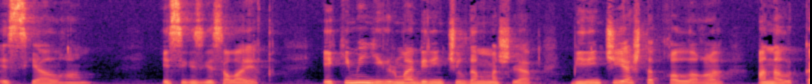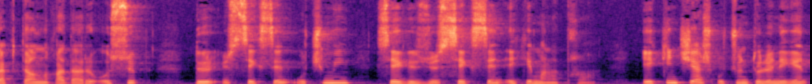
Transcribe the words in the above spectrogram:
эске алган эсиңизге салайык эки миң жыйырма биринчи жылдан башлап биринчи жаш тапканларга аналык капиталынын кадары өсүп төрт жүз сексен үч миң сегиз жүз сексен эки манатка экинчи жаш үчүн төленеген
